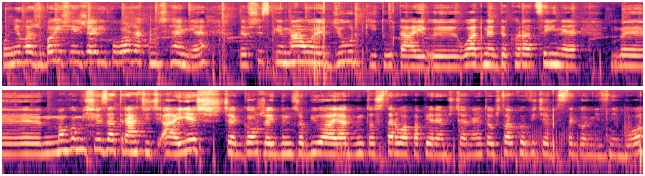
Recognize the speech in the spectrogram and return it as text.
ponieważ boję się, jeżeli położę jakąś chemię, te wszystkie małe dziurki tutaj, y, ładne, dekoracyjne, y, mogą mi się zatracić, a jeszcze gorzej bym zrobiła, jakbym to starła papierem ściernym, to już całkowicie by z tego nic nie było.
